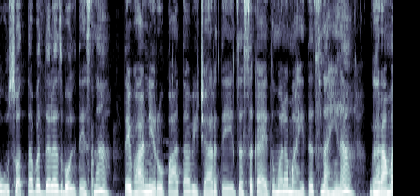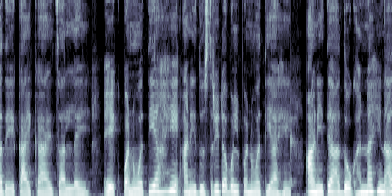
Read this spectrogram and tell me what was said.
तू स्वतःबद्दलच बोलतेस ना? तेव्हा निरूपा आता विचारते जसं काय तुम्हाला माहीतच नाही ना? घरामध्ये काय काय चाललंय? एक पनवती आहे आणि दुसरी डबल पनवती आहे. आणि त्या दोघांनाही ना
